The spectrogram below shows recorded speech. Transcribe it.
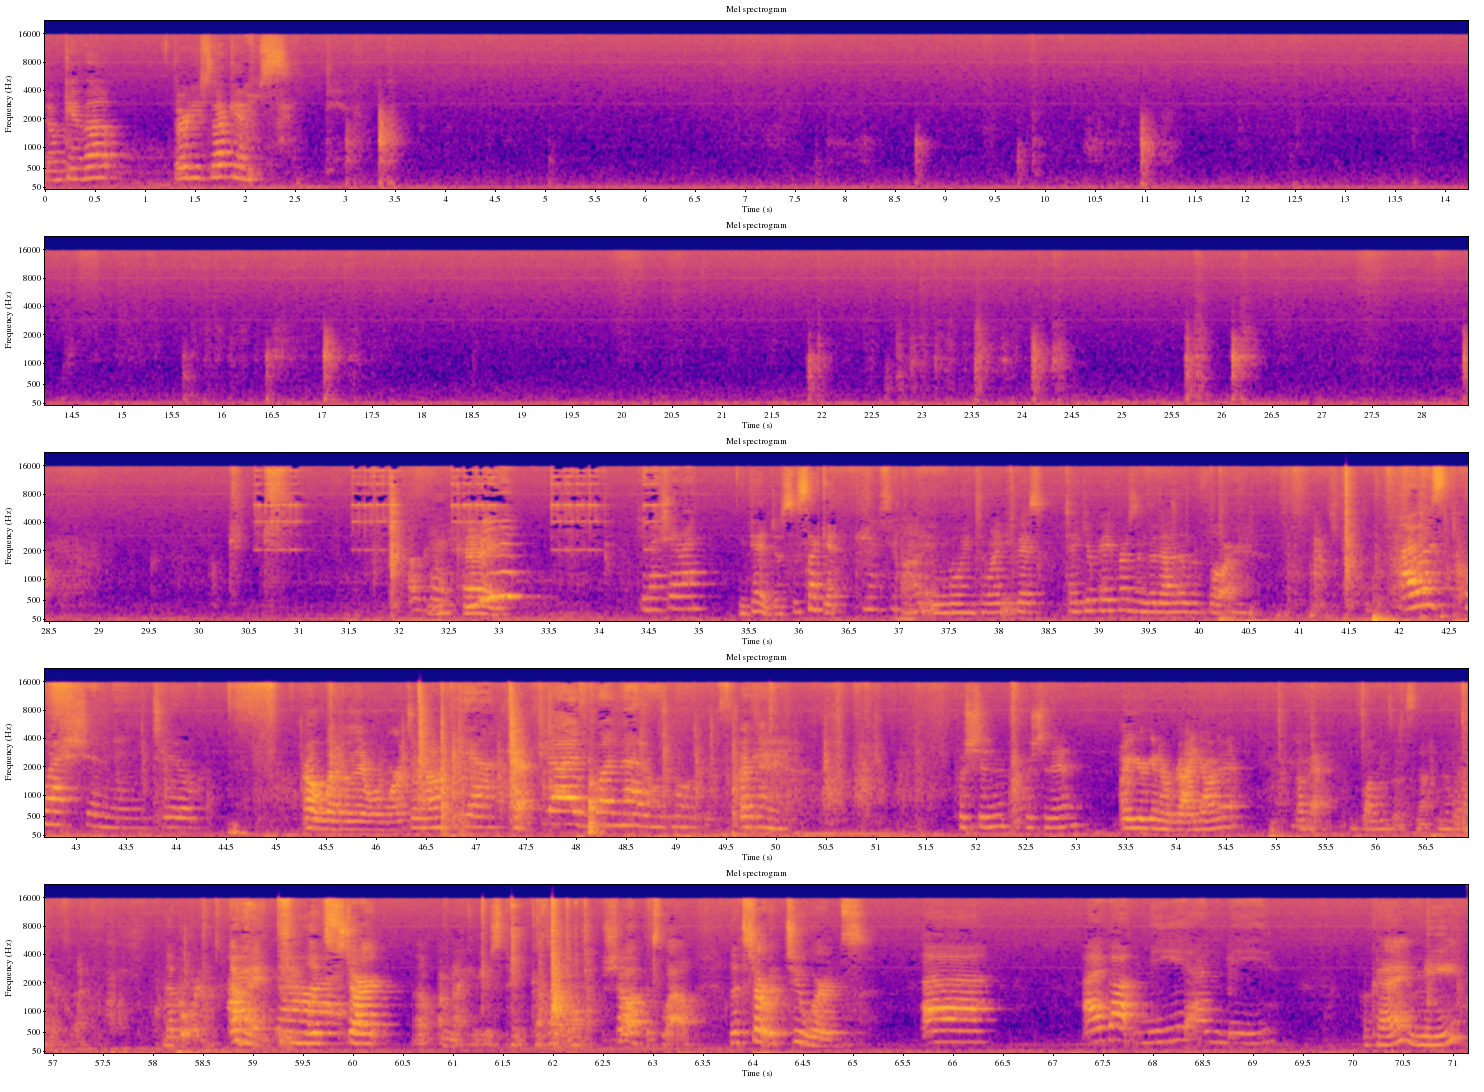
Don't give up. 30 seconds. Okay. Can I share one? Okay, just a second. I am going to want you guys take your papers and go down to the floor. I was questioning too. Oh, whether they were words or not? Yeah. Okay. There's one that was Okay. Push it in, push it in. Or you're gonna write on it? Mm-hmm. Okay. As long as it's not in the way of the, the board. Okay, let's start. Oh, I'm not gonna use pink because that won't show up as well. Let's start with two words. Uh, I got me and B Okay, me,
